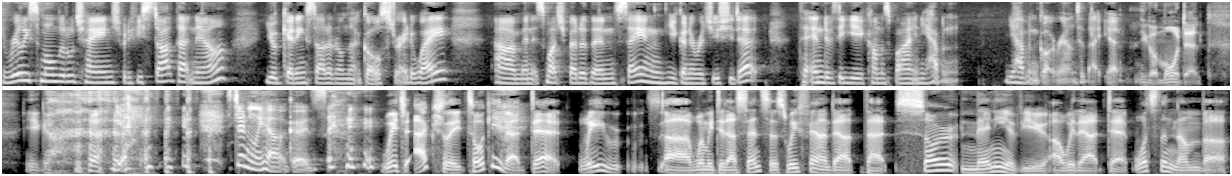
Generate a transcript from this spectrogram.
a really small little change, but if you start that now, you're getting started on that goal straight away. Um, and it's much better than saying you're going to reduce your debt. The end of the year comes by and you haven't you haven't got around to that yet. You got more debt. You got. Yeah, it's generally how it goes. Which actually, talking about debt, we uh, when we did our census, we found out that so many of you are without debt. What's the number?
